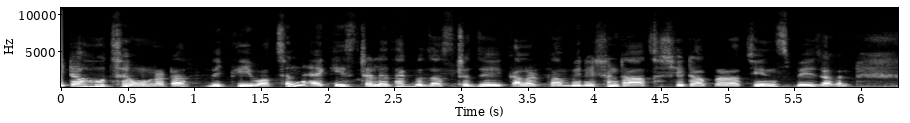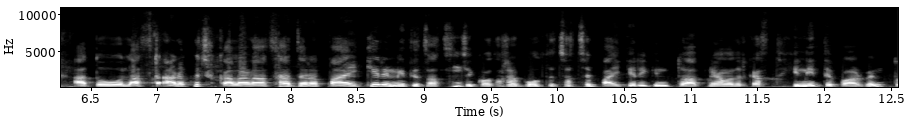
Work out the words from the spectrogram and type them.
এটা হচ্ছে ওনাটা দেখতেই পাচ্ছেন। একই স্টাইলে থাকবে জাস্ট যে কালার কম্বিনেশনটা আছে, সেটা আপনারা চেঞ্জ পেয়ে যাবেন। আর তো লাস্ট আরও কিছু কালার আছে, আর যারা পাইকারি নিতে চাচ্ছেন, যে কথাটা বলতে চাচ্ছে, পাইকারি কিন্তু আপনি আমাদের কাছ থেকে নিতে পারবেন। তো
